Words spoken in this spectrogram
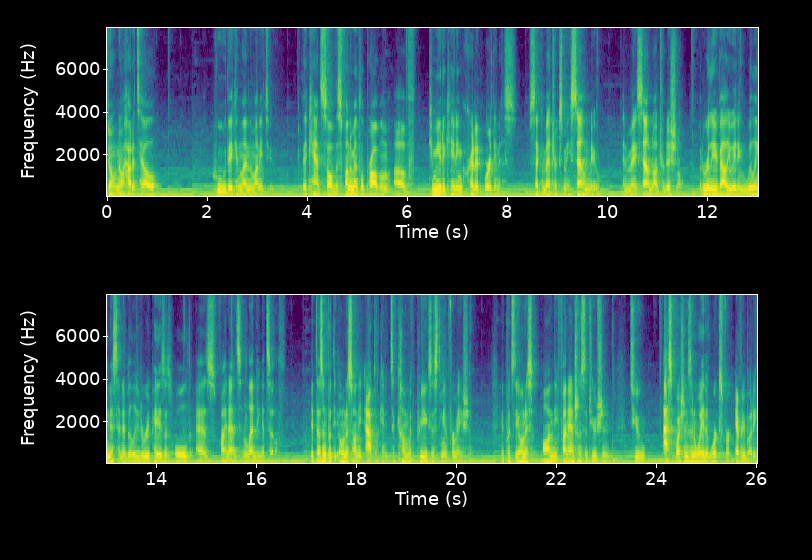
don't know how to tell who they can lend the money to. They can't solve this fundamental problem of communicating credit worthiness. Psychometrics may sound new and may sound non-traditional, but really evaluating willingness and ability to repay is as old as finance and lending itself. It doesn't put the onus on the applicant to come with pre-existing information. It puts the onus on the financial institution to ask questions in a way that works for everybody,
